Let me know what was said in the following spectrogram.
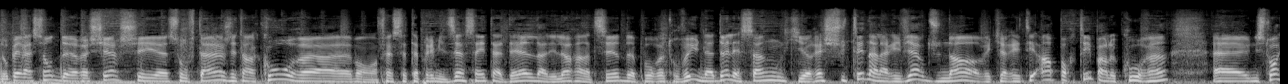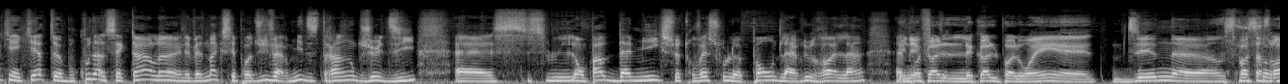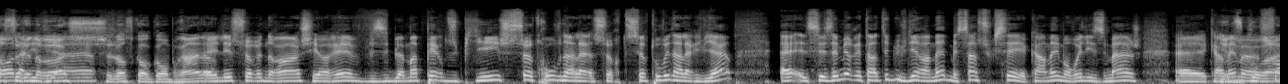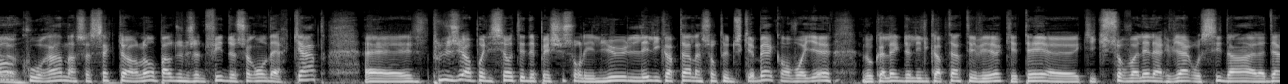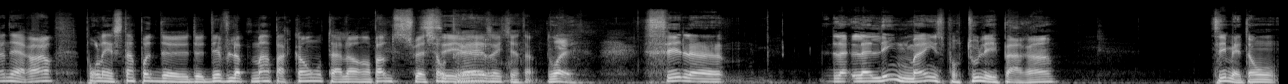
L'opération de recherche et euh, sauvetage est en cours, euh, bon, enfin cet après-midi à Sainte-Adèle, dans les Laurentides, pour retrouver une adolescente qui aurait chuté dans la rivière du Nord et qui aurait été emportée par le courant. Euh, une histoire qui inquiète beaucoup dans le secteur, là, un événement qui s'est produit vers midi 30 jeudi. Euh, on parle d'amis qui se trouvaient sous le pont de la rue Roland. Une école, l'école pas loin. Euh. Euh, c'est pas s'asseoir sur, une roche, lorsqu'on comprend. Là. Elle est sur une roche et aurait visiblement perdu pied, se trouve dans la, s'est retrouvé dans la rivière. Euh, ses amis auraient tenté de lui venir en aide, mais sans succès. Quand même, on voit les images, euh, quand même un courant, fort là. courant dans ce secteur-là. On parle d'une jeune fille de secondaire 4. Euh, plusieurs policiers ont été dépêchés sur les lieux. L'hélicoptère de la Sûreté du Québec, on voyait nos collègues de l'hélicoptère TVA qui étaient, euh, qui, qui survolaient la rivière aussi dans la dernière heure. Pour l'instant, pas de, de développement par contre. Alors, on parle d'une situation très euh, inquiétante. Ouais. C'est le la, ligne mince pour tous les parents. Tu sais, mettons,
